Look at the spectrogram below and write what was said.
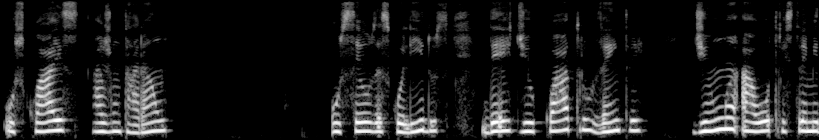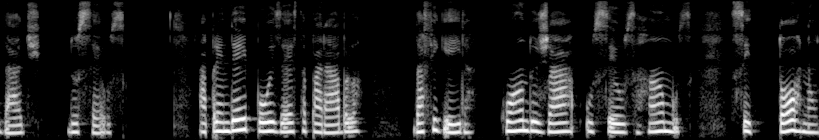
os quais ajuntarão os seus escolhidos desde o quatro ventre de uma a outra extremidade dos céus. Aprendei, pois, esta parábola da figueira, quando já os seus ramos se tornam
